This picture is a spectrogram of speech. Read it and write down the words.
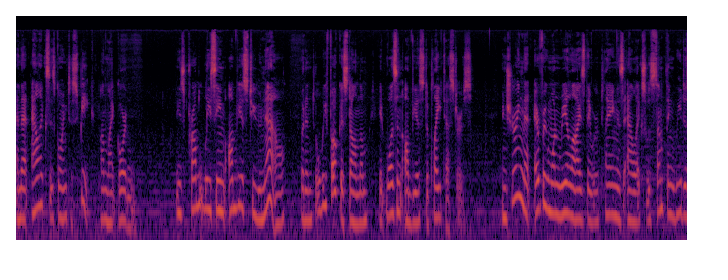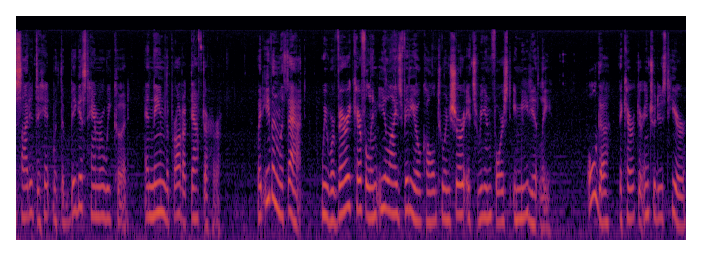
and that Alyx is going to speak, unlike Gordon. These probably seem obvious to you now, but until we focused on them, it wasn't obvious to playtesters. Ensuring that everyone realized they were playing as Alyx was something we decided to hit with the biggest hammer we could, and name the product after her. But even with that, we were very careful in Eli's video call to ensure it's reinforced immediately. Olga, the character introduced here,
